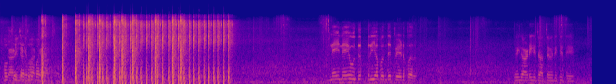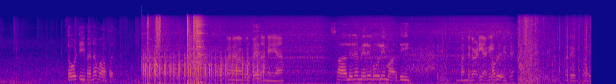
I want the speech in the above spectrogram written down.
स्कोप से चतुर हमसे। नहीं नहीं उधर या बंदे पेड़ पर। कोई गाड़ी के जाते हुए दिखे थे दो टीम है ना वहाँ पर। ओपन है कोई फ़ायदा नहीं है। साले ने मेरे गोली मार दी। बंद गाड़ी आ गई। पीछे अरे भाई।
